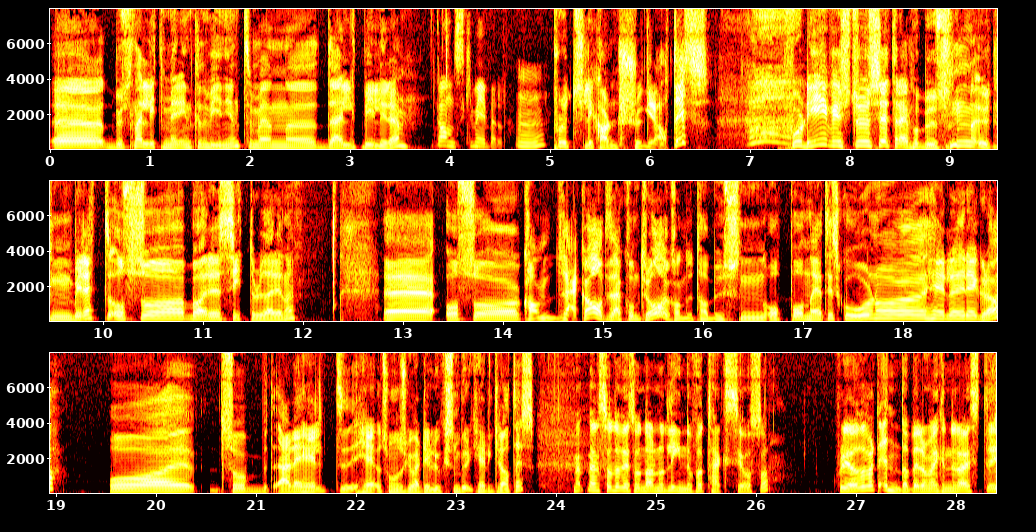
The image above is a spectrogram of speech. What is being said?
Eh, bussen er litt mer inconvenient, men det er litt billigere. Ganske mye bedre. Mm. Plutselig kanskje gratis. Fordi hvis du setter deg inn på bussen uten billett, og så bare sitter du der inne eh, og så kan Det er ikke alltid det er kontroll. Da kan du ta bussen opp og ned til skolen og hele regla. Og så er det helt, helt som om du skulle vært i Luxembourg, helt gratis. Men, men så du vet om det er noe lignende for taxi også? Fordi det hadde vært enda bedre om jeg kunne reist i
